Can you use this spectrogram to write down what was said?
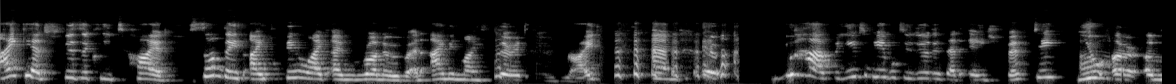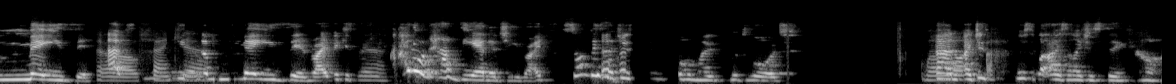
I get physically tired. Some days I feel like I'm run over and I'm in my 30s, right? And you have for you to be able to do this at age 50 oh. you are amazing oh, Absolutely thank you amazing right because yeah. i don't have the energy right some days i just think oh my good lord well, and no, i just uh, close my eyes and i just think oh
